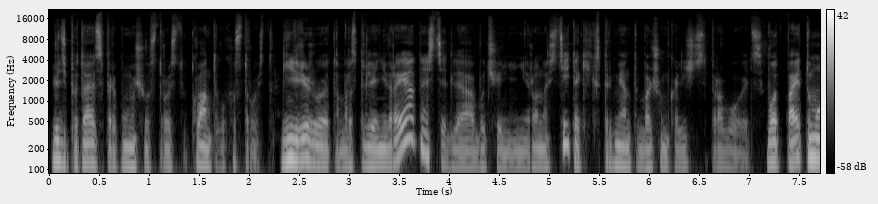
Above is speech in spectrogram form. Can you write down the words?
люди пытаются при помощи устройств, квантовых устройств, генерируя там распределение вероятности для обучения нейронных сетей, таких экспериментов в большом количестве проводится. Вот, поэтому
